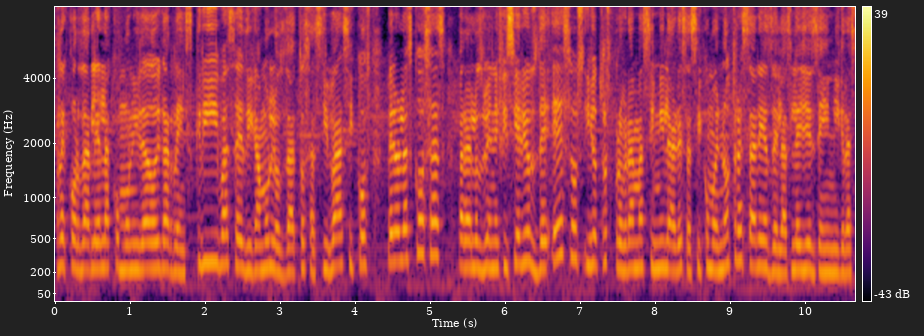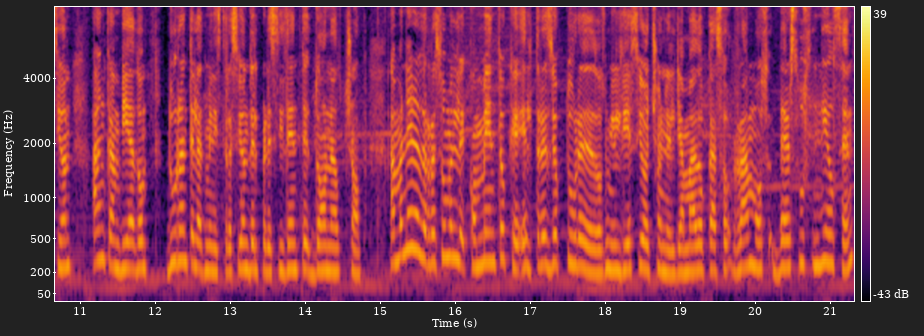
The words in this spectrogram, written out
recordarle a la comunidad, oiga, reinscríbase, digamos los datos así básicos, pero las cosas para los beneficiarios de esos y otros programas similares, así como en otras áreas de las leyes de inmigración, han cambiado durante la administración del presidente Donald Trump. A manera de resumen le comento que el 3 de octubre de 2018, en el llamado caso Ramos versus Nielsen,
